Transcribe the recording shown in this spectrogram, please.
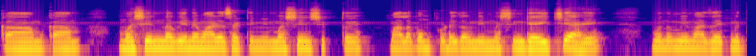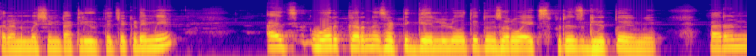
काम काम. मशीन नवीन आहे माझ्यासाठी मी मशीन शिकतो आहे मला पण पुढे जाऊन ही मशीन घ्यायची आहे. म्हणून मी माझा एक मित्राने मशीन टाकली. त्याच्याकडे मी ॲज वर्क करण्यासाठी गेलेलो. तिथून सर्व एक्सपिरियन्स घेतो आहे मी. कारण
